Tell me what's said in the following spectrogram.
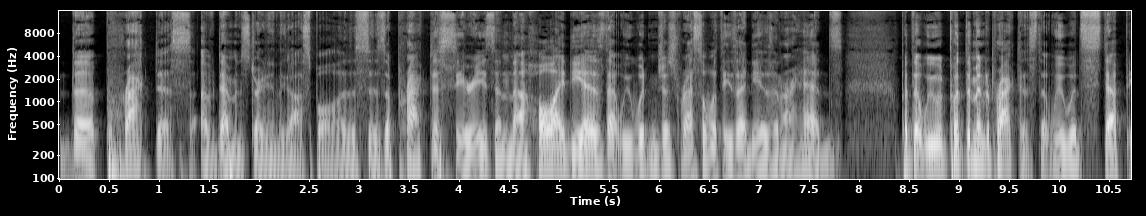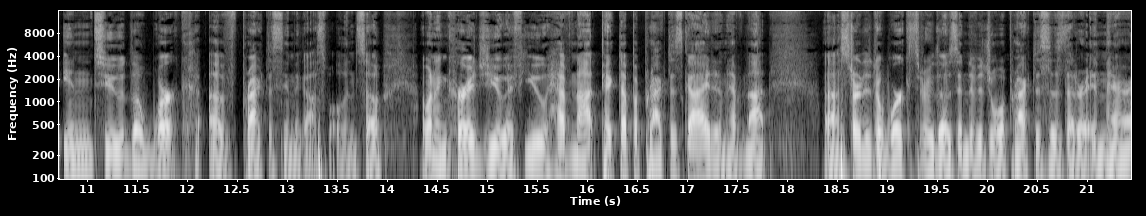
the practice of demonstrating the gospel. This is a practice series, and the whole idea is that we wouldn't just wrestle with these ideas in our heads, but that we would put them into practice, that we would step into the work of practicing the gospel. And so I want to encourage you if you have not picked up a practice guide and have not uh, started to work through those individual practices that are in there,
